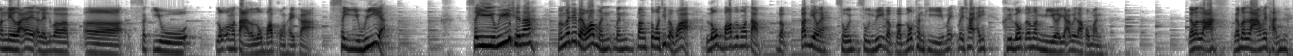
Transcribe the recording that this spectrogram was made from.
มันเลวร้ายอะไรอะไรหรือเปล่าครับ เอ่อ สกิลลบอมตะหรือลบบัฟของไทกาสี่วิอะสี่วิเชียนะ มันไม่ได้แบบว่าเหมือนเหมือนบางตัวที่แบบว่าลบบัฟลบอมตะแบบแป๊บเดียวไงศูนย์ศูนย์วิแบบแบบลบทันทีไม่ไม่ใช่อันนี้คือลบแล้วมันมีระยะเวลาของมัน แล้วมันล้างแล้วมันล้างไม่ทันด้วย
